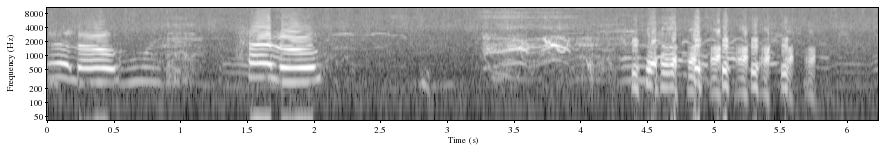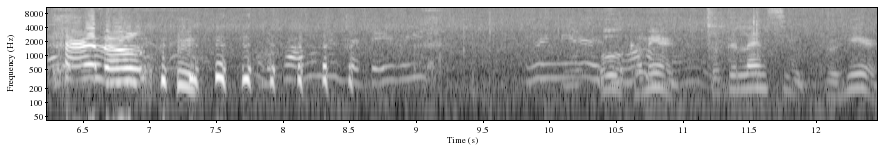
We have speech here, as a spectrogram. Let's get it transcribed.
Hello! Oh my god. Hello! Hello! The problem is that they reach three meters. Oh, come here. Put the lens in through here.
